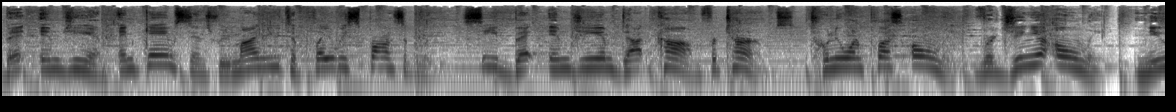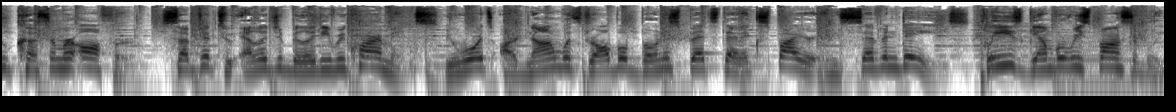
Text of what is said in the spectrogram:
BetMGM and GameSense remind you to play responsibly. See BetMGM.com for terms. 21 plus only, Virginia only. New customer offer, subject to eligibility requirements. Rewards are non withdrawable bonus bets that expire in seven days. Please gamble responsibly.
